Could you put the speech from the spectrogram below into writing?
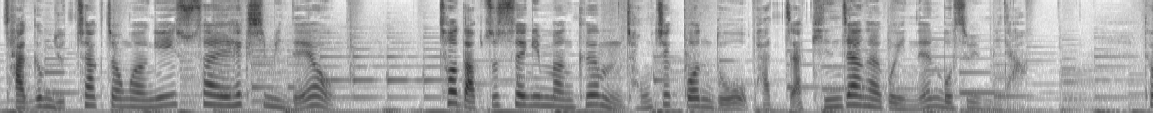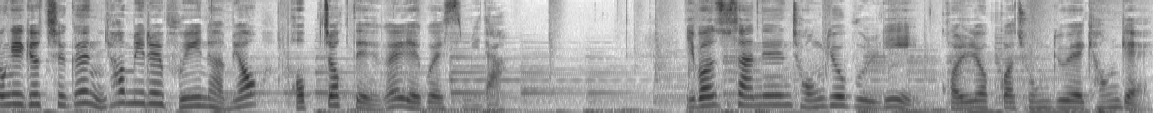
자금 유착 정황이 수사의 핵심인데요. 첫 압수수색인 만큼 정치권도 바짝 긴장하고 있는 모습입니다. 통일교 측은 혐의를 부인하며 법적 대응을 예고했습니다. 이번 수사는 정교 분리, 권력과 종교의 경계,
